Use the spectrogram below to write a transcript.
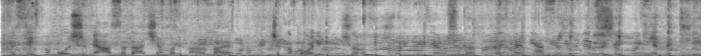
Здесь побольше мяса, да, чем вот на, на этом, чем на кролике, еще раз. Девушка, это мясо это мясо.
